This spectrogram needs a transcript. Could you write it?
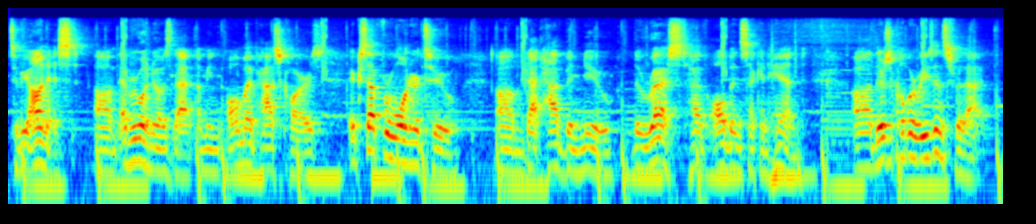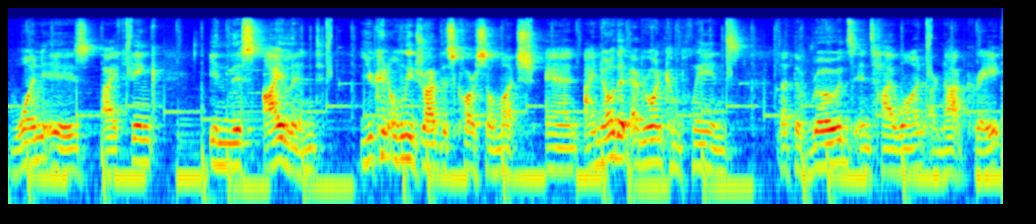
to be honest. Um, everyone knows that. I mean, all my past cars, except for one or two um, that have been new, the rest have all been secondhand. Uh, there's a couple of reasons for that. One is, I think in this island, you can only drive this car so much. And I know that everyone complains that the roads in Taiwan are not great,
